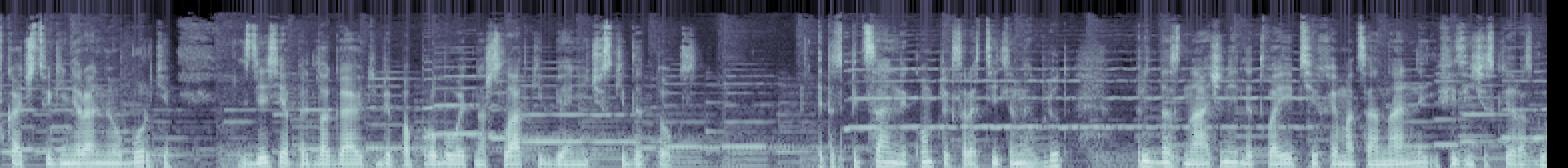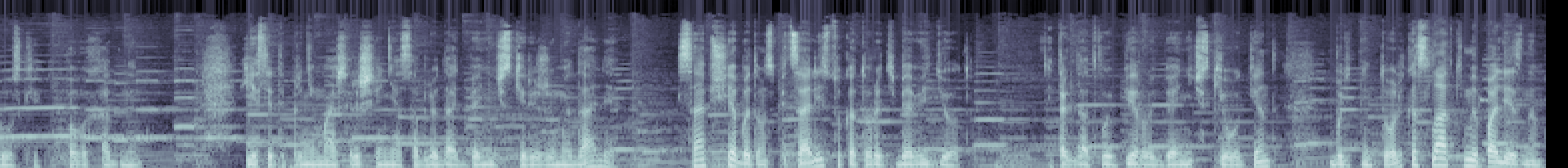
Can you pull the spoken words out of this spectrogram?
в качестве генеральной уборки, здесь я предлагаю тебе попробовать наш сладкий бионический детокс. Это специальный комплекс растительных блюд, предназначенный для твоей психоэмоциональной и физической разгрузки по выходным. Если ты принимаешь решение соблюдать бионический режим и далее, сообщи об этом специалисту, который тебя ведет. И тогда твой первый бионический уикенд будет не только сладким и полезным,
